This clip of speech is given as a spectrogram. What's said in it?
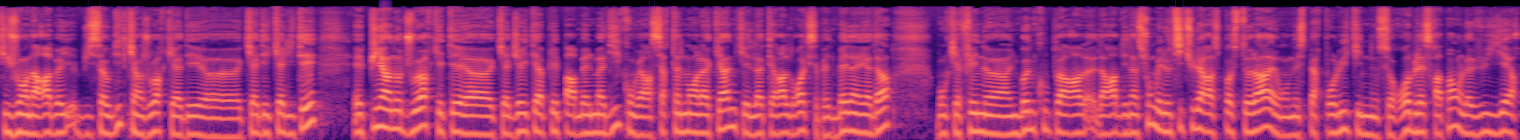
qui joue en Arabie Saoudite, qui est un joueur qui a des euh, qui a des qualités. Et puis un autre joueur qui était euh, qui a déjà été appelé par Belmadi, qu'on verra certainement à la Cannes, qui est le latéral droit, qui s'appelle Ben Ayada, bon qui a fait une, une bonne coupe d'Arabe des Nations, mais le titulaire à ce poste-là, et on espère pour lui qu'il ne se reblessera pas. On l'a vu hier,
